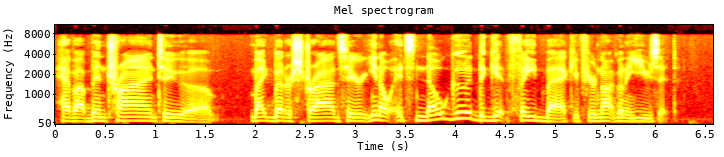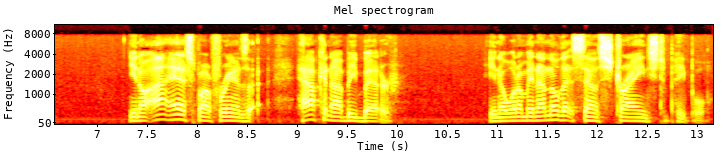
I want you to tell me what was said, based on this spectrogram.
Have I been trying to uh, make better strides here. You know, it's no good to get feedback if you're not going to use it. You know, I ask my friends, how can I be better? You know what I mean? I know that sounds strange to people.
